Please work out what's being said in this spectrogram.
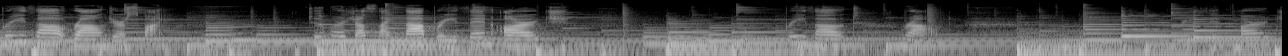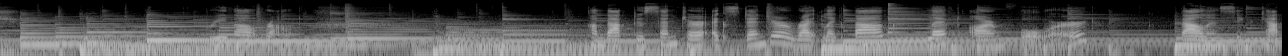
Breathe out round your spine. Two more just like that. Breathe in arch. Breathe out round. Breathe in arch. Breathe out round. Come back to center. Extend your right leg back. Left arm forward. Balancing cat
